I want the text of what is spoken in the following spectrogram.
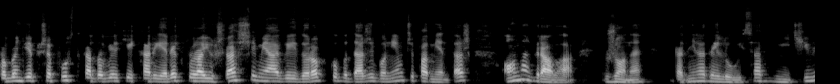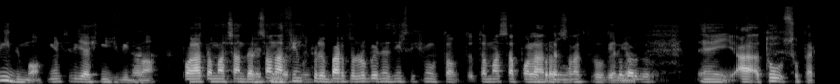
to będzie przepustka do wielkiej kariery, która już raz się miała w jej dorobku wydarzyć, bo nie wiem, czy pamiętasz, ona grała żonę Daniela Day-Lewisa w Nici Widmo. Nie wiem, czy widziałeś Nić Widmo. Paula Thomasa Andersona, najbardziej. film, który bardzo lubię, jeden z niższych filmów to, to, Thomasa Paula To prawda. Andersona, który uwielbiam. bardzo- Ej, A tu super.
